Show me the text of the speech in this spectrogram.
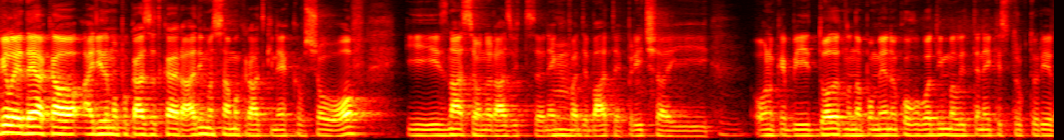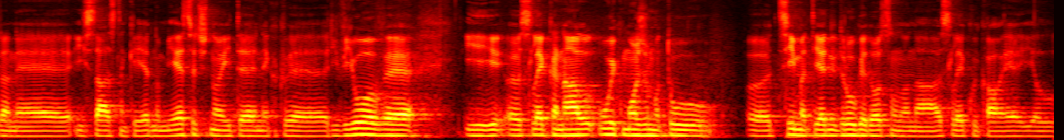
bila je ideja kao, ajde idemo pokazati kaj radimo, samo kratki nekakav show off i zna se ono razviti nekakva mm. debata i priča i ono kad bi dodatno napomenuo koliko god imali te neke strukturirane i sastanke jednom mjesečno i te nekakve reviewove i e, Slack kanal, uvijek možemo tu e, cimati jedni druge doslovno na Slacku i kao, e, jel,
